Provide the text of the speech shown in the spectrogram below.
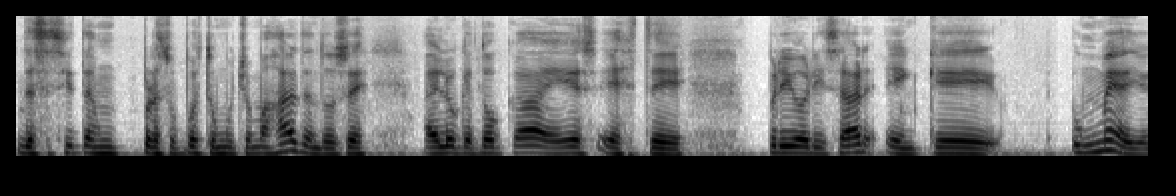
necesita un presupuesto mucho más alto, entonces ahí lo que toca es este priorizar en que un medio,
